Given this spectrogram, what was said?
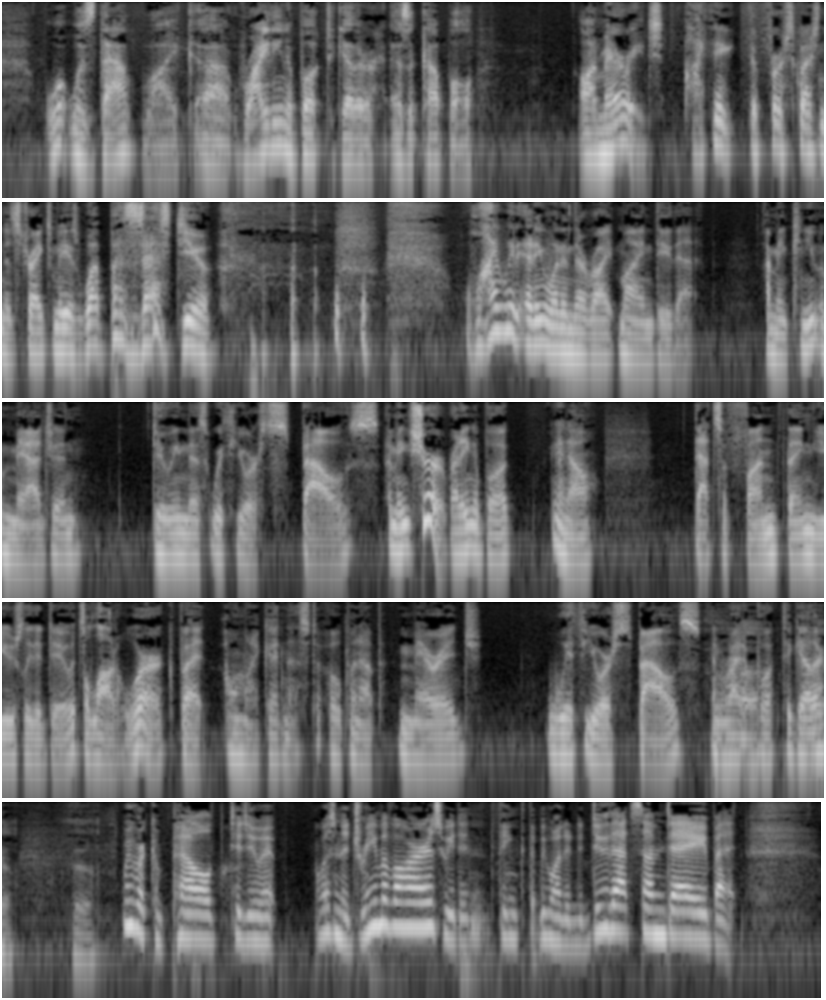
What was that like, uh, writing a book together as a couple on marriage? I think the first question that strikes me is what possessed you? Why would anyone in their right mind do that? I mean, can you imagine doing this with your spouse? I mean, sure, writing a book, you know, that's a fun thing usually to do. It's a lot of work, but oh my goodness, to open up marriage with your spouse and write a uh-huh. book together. We were compelled to do it. It wasn't a dream of ours. We didn't think that we wanted to do that someday, but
